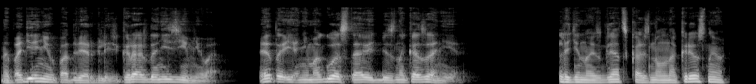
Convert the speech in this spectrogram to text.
«Нападению подверглись граждане Зимнего. Это я не могу оставить без наказания». Ледяной взгляд скользнул на крестную,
